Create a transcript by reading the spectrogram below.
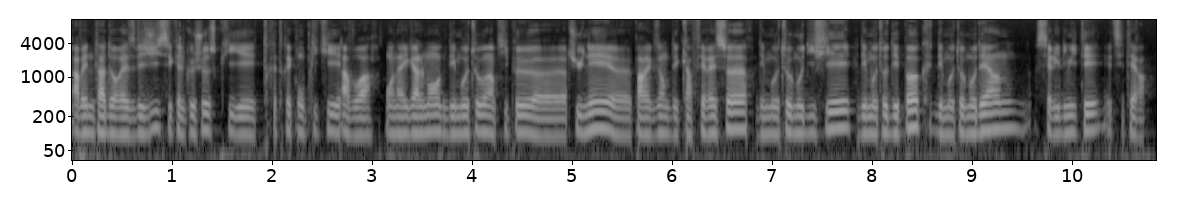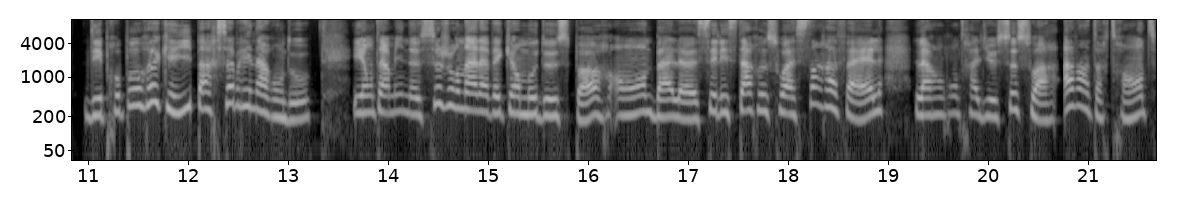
Aventador SVJ, c'est quelque chose qui est très très compliqué à voir. On a également des motos un petit peu tunées, par exemple des cafés racers, des motos modifiées, des motos d'époque, des motos modernes, série limitée, etc. Des propos recueillis par Sabrina Rondeau. Et on termine ce journal avec un mot de sport. En handball, Célesta reçoit Saint-Raphaël. La rencontre a lieu ce soir à 20h30.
